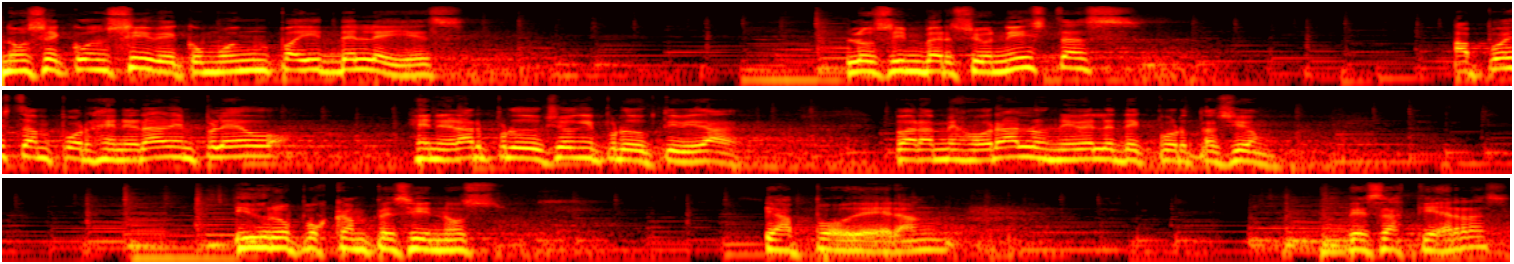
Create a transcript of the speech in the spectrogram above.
No se concibe como en un país de leyes los inversionistas apuestan por generar empleo, generar producción y productividad para mejorar los niveles de exportación. Y grupos campesinos se apoderan de esas tierras.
